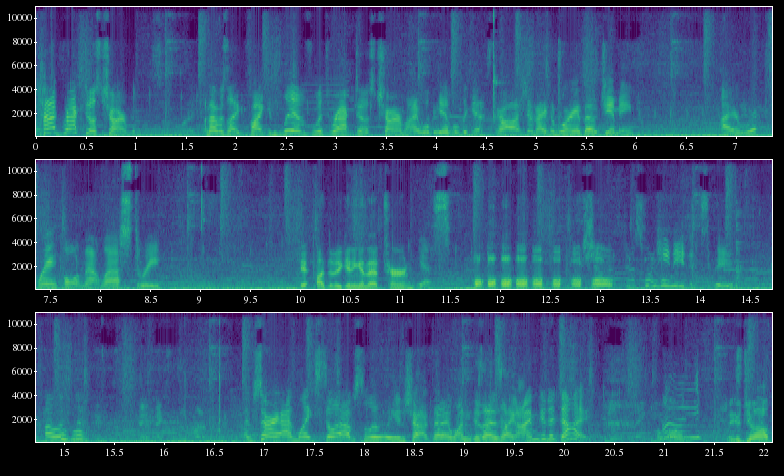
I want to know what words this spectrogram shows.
had Rakdos Charm, and I was like, if I can live with Rakdos Charm, I will be able to get Josh, and I can worry about Jimmy. I ripped Rankle in that last three. Yeah, at the beginning of that turn. Yes. Showed up just when he needed to be. I was like, I'm sorry, I'm like still absolutely in shock that I won because I was like, I'm gonna die. Hi. Good job.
